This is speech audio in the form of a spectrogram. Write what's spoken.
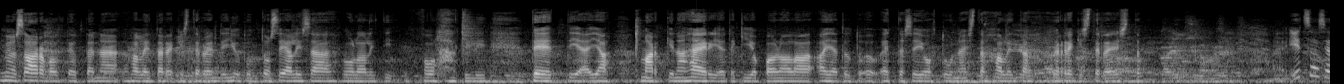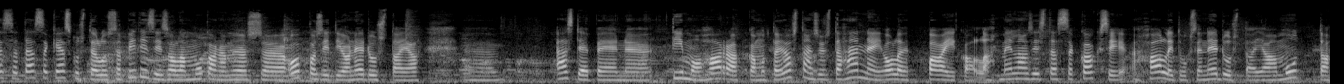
myös arvolta, että nämä hallintarekisteröinnin jutut tosiaan lisää volatiliteettia ja markkinahäiriöitäkin jopa on ajateltu, että se johtuu näistä hallintarekistereistä. Itse asiassa tässä keskustelussa piti siis olla myös opposition edustaja SDPn Timo Harakka, mutta jostain syystä hän ei ole paikalla. Meillä on siis tässä kaksi hallituksen edustajaa, mutta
